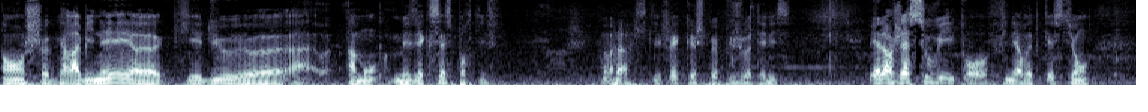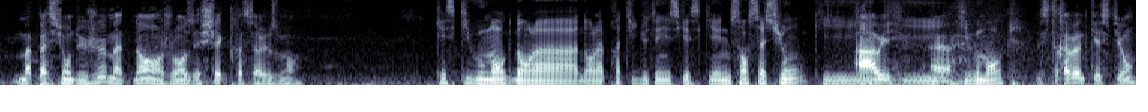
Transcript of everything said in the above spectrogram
hanches carabinée euh, qui est due euh, à, à mon, mes excès sportifs. Voilà, ce qui fait que je peux plus jouer au tennis. Et alors j'assouvis, pour finir votre question, ma passion du jeu maintenant en jouant aux échecs très sérieusement. Qu'est-ce qui vous manque dans la, dans la pratique du tennis? Qu'est-ce qu'il y a une sensation qui, Ah oui, qui, euh. qui vous manque? C'est une très bonne question.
